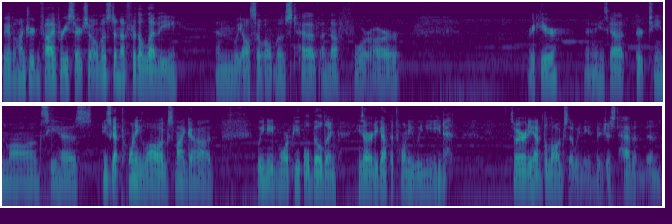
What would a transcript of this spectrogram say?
We have 105 research, so almost enough for the levee. And we also almost have enough for our right here. Uh, he's got 13 logs. He has... He's got 20 logs. My god. We need more people building. He's already got the 20 we need. So we already have the logs that we need. They just haven't been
